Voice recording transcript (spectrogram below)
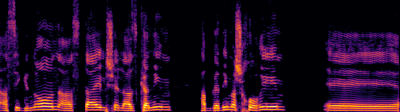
הסגנון, הסטייל של הזקנים הבגדים השחורים, אה,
